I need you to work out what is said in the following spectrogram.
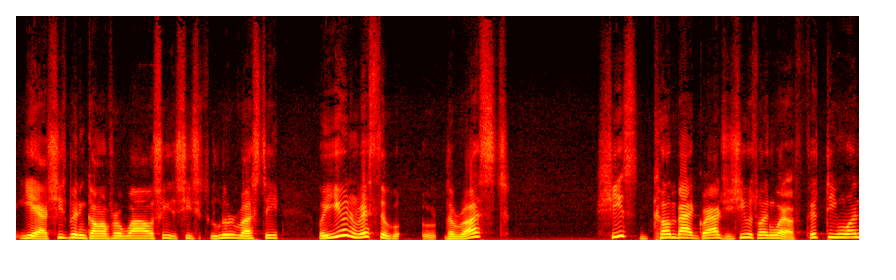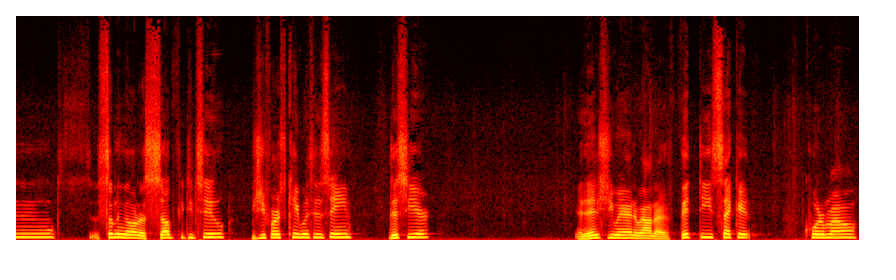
yeah, she's been gone for a while. She's she's a little rusty, but even with the the rust, she's come back gradually. She was running what a fifty-one something on a sub fifty-two when she first came into the scene this year, and then she ran around a fifty-second quarter mile,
